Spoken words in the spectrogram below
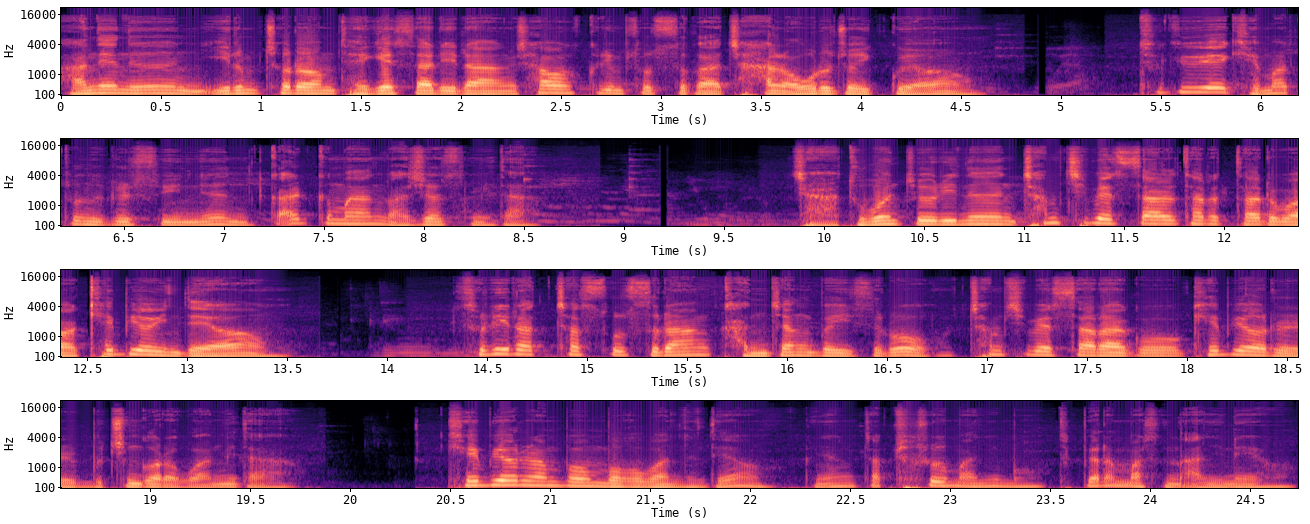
안에는 이름처럼 대게살이랑 샤워크림 소스가 잘 어우러져 있고요. 특유의 게맛도 느낄 수 있는 깔끔한 맛이었습니다. 자, 두 번째 요리는 참치뱃살 타르타르와 캐비어인데요. 스리라차 소스랑 간장 베이스로 참치뱃살하고 캐비어를 무친 거라고 합니다. 캐비어를 한번 먹어봤는데요. 그냥 짭조름하니 뭐 특별한 맛은 아니네요.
